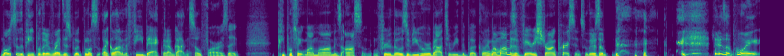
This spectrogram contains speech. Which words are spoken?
most of the people that have read this book, most like a lot of the feedback that I've gotten so far is like people think my mom is awesome. And for those of you who are about to read the book, like my mom is a very strong person. So there's a there's a point,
